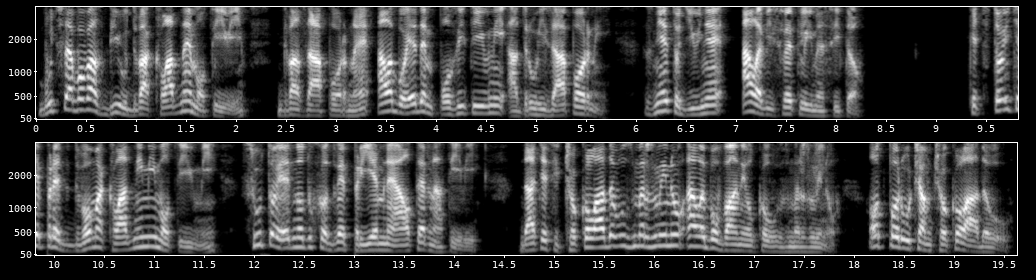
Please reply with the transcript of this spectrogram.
Buď sa vo vás bijú dva kladné motívy, dva záporné, alebo jeden pozitívny a druhý záporný. Znie to divne, ale vysvetlíme si to. Keď stojíte pred dvoma kladnými motívmi, sú to jednoducho dve príjemné alternatívy. Dáte si čokoládovú zmrzlinu alebo vanilkovú zmrzlinu. Odporúčam čokoládovú.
